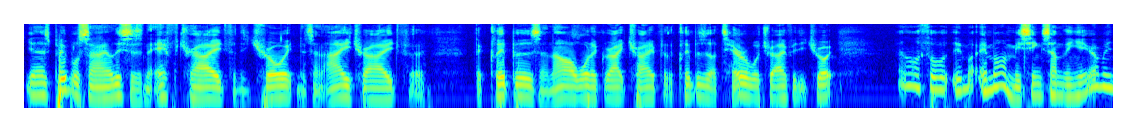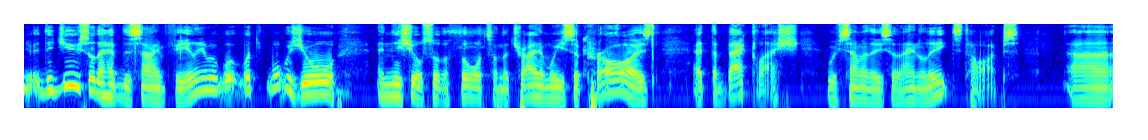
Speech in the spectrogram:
you know, there's people saying, oh, this is an F trade for Detroit, and it's an A trade for the Clippers, and oh, what a great trade for the Clippers, a terrible trade for Detroit. And I thought, am I, am I missing something here? I mean, did you sort of have the same feeling? What, what, what was your initial sort of thoughts on the trade, and were you surprised at the backlash with some of these sort of analytics types uh,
